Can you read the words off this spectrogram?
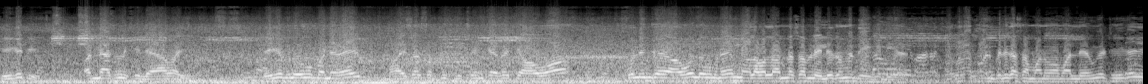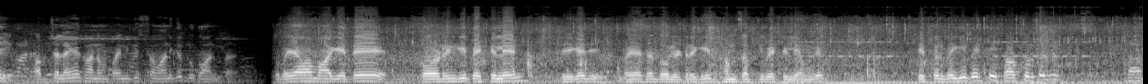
ठीक है जी? और नेशनल खेले आया भाई। ठीक है लोगों बने रहे। भाई साहब सब कुछ पूछेंगे कैसे क्या हुआ। फुल इंजॉय आओ लोगों ने माला वाला हमने सब ले लिया तो हमने देख लिया। खाने पीने का सामान वामान ले होंगे ठीक है जी? अब चलेंगे खाना पानी की सामान की दुकान पर। तो भैया हम आ गए थे कोल्ड ड्रिंक की पेटी लेन ठीक है जी? भैया से दो लीटर की थम्सअप की पेटी ले होंगे। कितने रुपए की पेटी? सात सौ रुपये की? सात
